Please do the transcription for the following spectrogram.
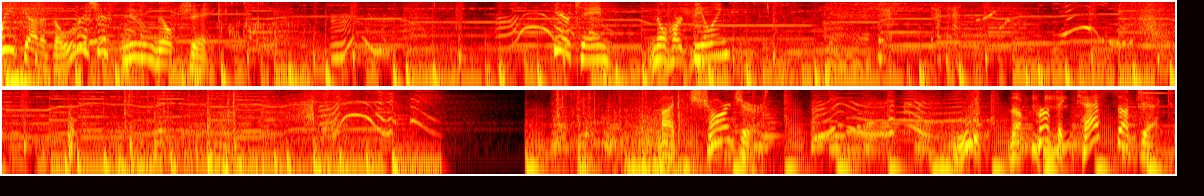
We've got a delicious new milkshake. Here, Caine. No hard feelings? A charger. Ooh, the perfect test subject.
